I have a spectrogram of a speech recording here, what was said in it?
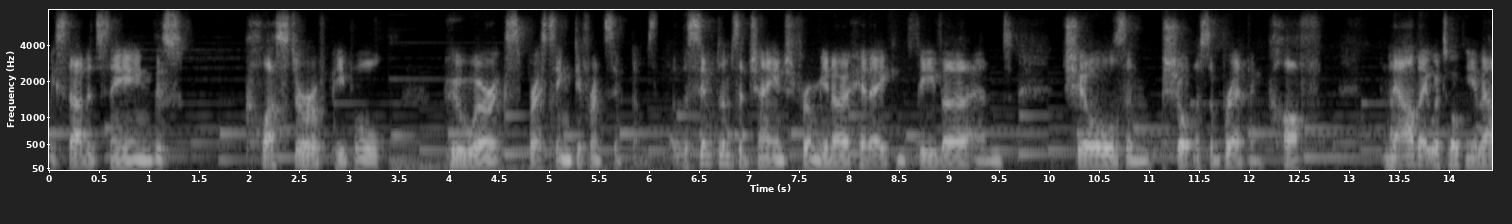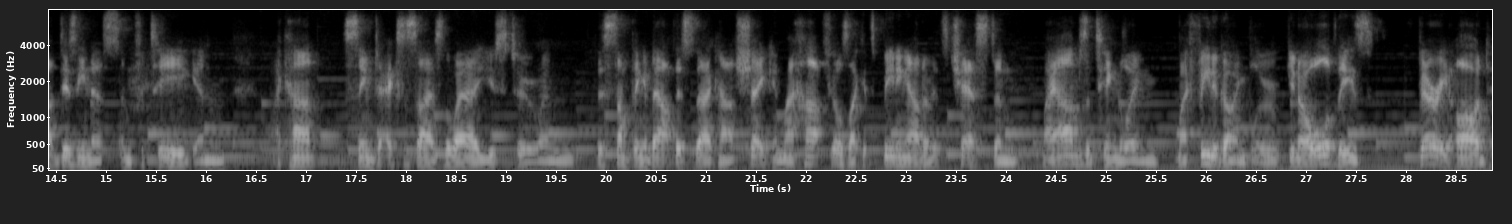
We started seeing this cluster of people who were expressing different symptoms. The symptoms had changed from, you know, headache and fever and chills and shortness of breath and cough. Now they were talking about dizziness and fatigue and I can't seem to exercise the way I used to and there's something about this that I can't shake and my heart feels like it's beating out of its chest and my arms are tingling, my feet are going blue. You know, all of these very odd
